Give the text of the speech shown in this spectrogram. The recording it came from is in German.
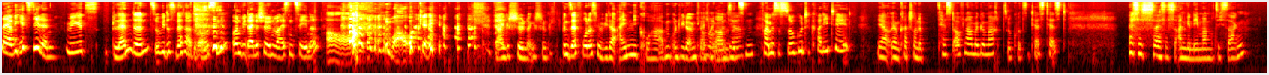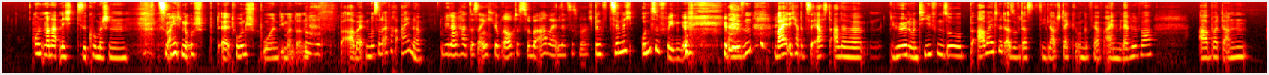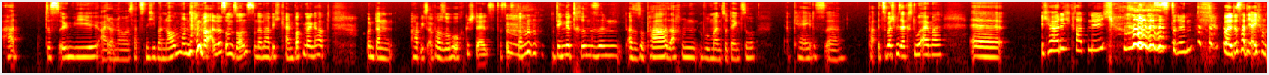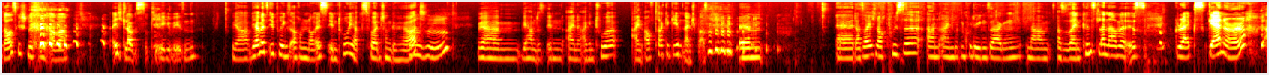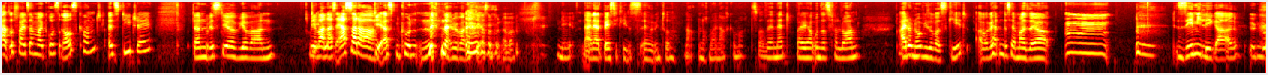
Naja, wie geht's dir denn? Mir geht's blendend, so wie das Wetter draußen. Und wie deine schönen weißen Zähne? Oh, wow, okay. Dankeschön, Dankeschön. Ich bin sehr froh, dass wir wieder ein Mikro haben und wieder im gleichen Oh Raum Gott, ja. sitzen. Vor allem ist es so gute Qualität. Ja, wir haben gerade schon eine Testaufnahme gemacht, so kurzen Test-Test. Es ist, es ist angenehmer, muss ich sagen. Und man hat nicht diese komischen zwei äh, Tonspuren, die man dann bearbeiten muss, sondern einfach eine. Wie lange hat das eigentlich gebraucht, das zu bearbeiten letztes Mal? Ich bin ziemlich unzufrieden ge gewesen, weil ich hatte zuerst alle Höhen und Tiefen so bearbeitet, also dass die Lautstärke ungefähr auf einem Level war. Aber dann hat das irgendwie, I don't know, es hat es nicht übernommen und dann war alles umsonst und dann habe ich keinen Bock mehr gehabt. Und dann habe ich es einfach so hochgestellt, dass jetzt doch Dinge drin sind, also so ein paar Sachen, wo man so denkt, so, okay, das, äh, zum Beispiel sagst du einmal, äh, ich höre dich gerade nicht. das ist drin. Weil das hatte ich eigentlich schon rausgeschnitten, aber ich glaube, es ist okay gewesen. Ja, wir haben jetzt übrigens auch ein neues Intro. Ihr habt es vorhin schon gehört. Mhm. Wir, haben, wir haben das in eine Agentur einen Auftrag gegeben. Nein, Spaß. ähm, äh, da soll ich noch Grüße an einen guten Kollegen sagen. Namen, also sein Künstlername ist Greg Scanner. Also falls er mal groß rauskommt als DJ, dann wisst ihr, wir waren Wir waren als Erster da. die ersten Kunden. Nein, wir waren nicht die ersten Kunden, aber. Nee. Nein, er hat basically das äh, Intro na, nochmal nachgemacht. Das war sehr nett, weil wir haben unseres verloren. I don't know, wie sowas geht, aber wir hatten das ja mal sehr mm, semi-legal irgendwo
